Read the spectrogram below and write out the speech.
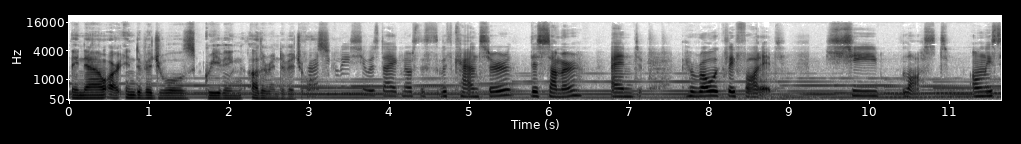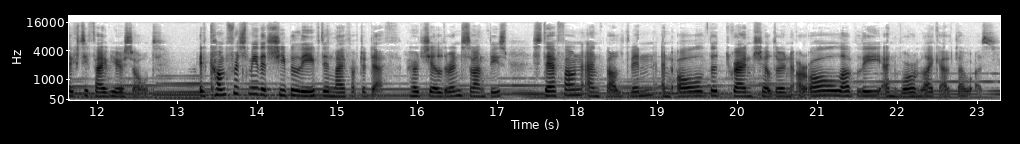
they now are individuals grieving other individuals. Tragically, she was diagnosed with cancer this summer and heroically fought it. She lost, only 65 years old. It comforts me that she believed in life after death. Her children, Svandís, Stefan, and Baldvin, and all the grandchildren are all lovely and warm like Erla was.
